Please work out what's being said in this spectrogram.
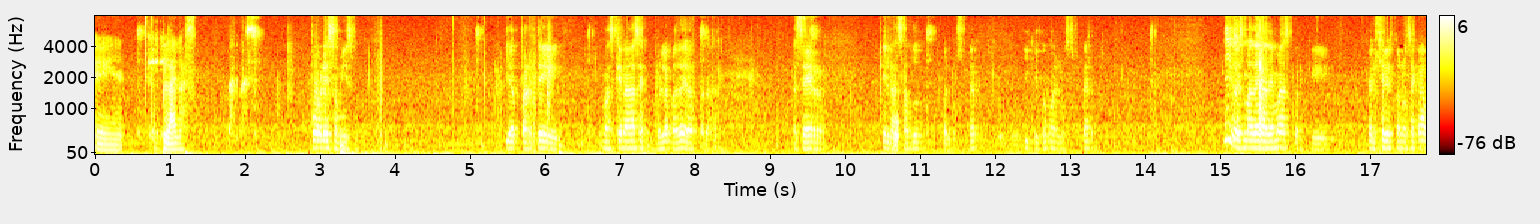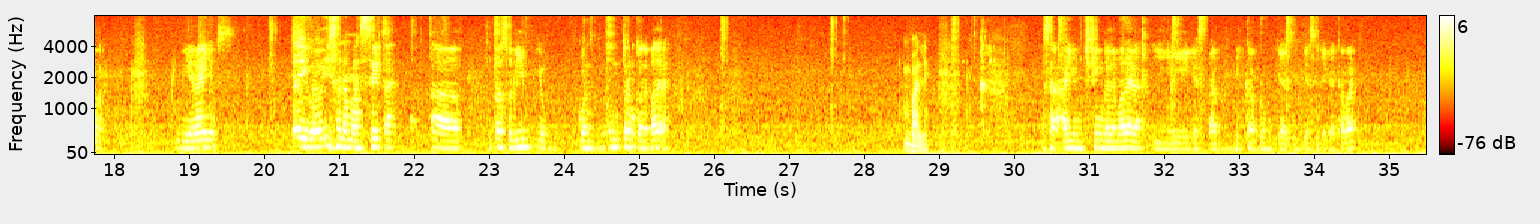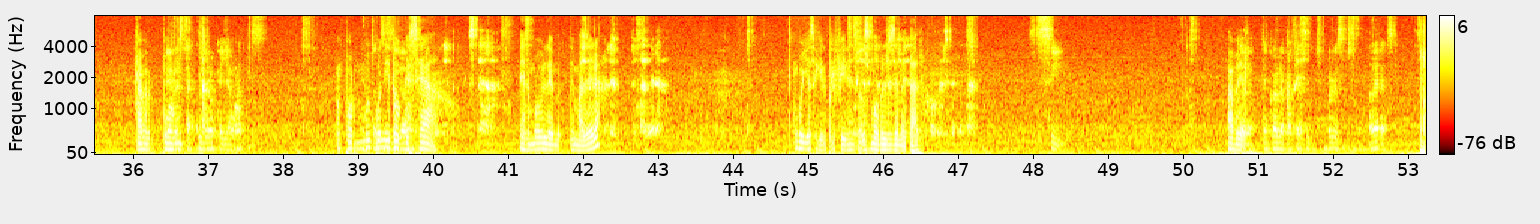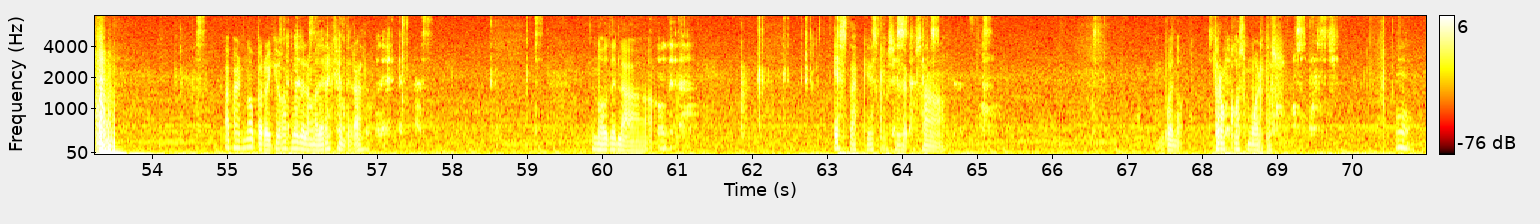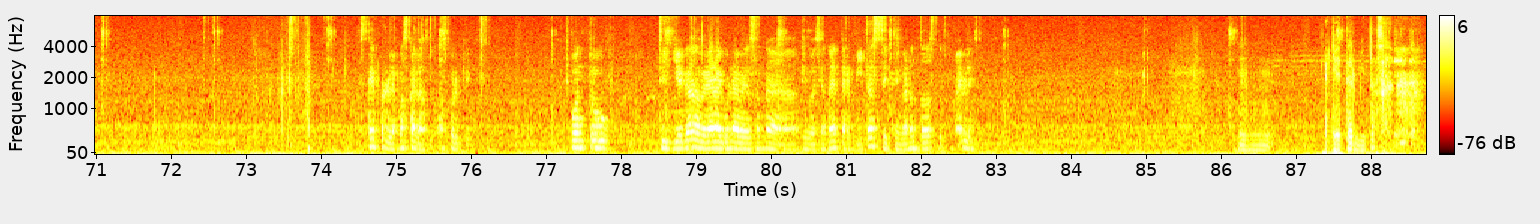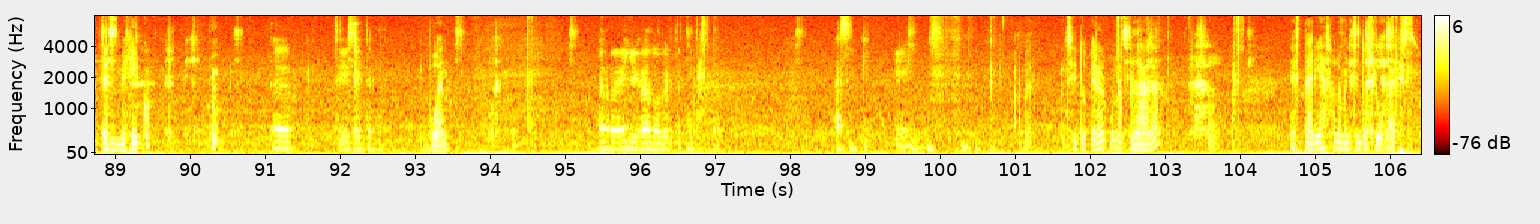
Eh, plagas. por eso mismo. Y aparte, más que nada se acumula madera para hacer el asado para los perros y que coman los perros. Digo, es madera además porque el esto no se acaba. Ni en años. Te digo, hizo una maceta a putazo limpio con un tronco de madera. Vale. O sea, hay un chingo de madera y está muy cabrón que algún día se llegue a acabar. A ver, por, Pero está culero que haya ratas. por muy entonces, bonito que sea el mueble de madera, voy a seguir prefiriendo los muebles de metal. Sí. A ver, Tengo la de los muebles hechos de maderas. a ver, no, pero yo hablo de la madera en general. No de la... Esta, que es que se cosa... Bueno, troncos muertos. Mm. Es que hay problemas con las dos porque pon tú si llega a haber alguna vez una invasión de termitas se chingaron todos tus muebles. Mm, Hay termitas. en México. Eh, sí, sí hay termitas. Bueno, Bueno, he llegado a ver termitas pero... Así que... a ver, si tuviera alguna plaga, estaría solamente en dos lugares.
